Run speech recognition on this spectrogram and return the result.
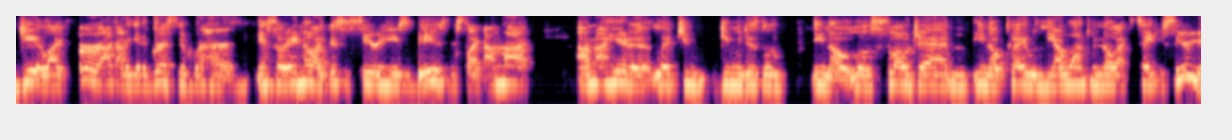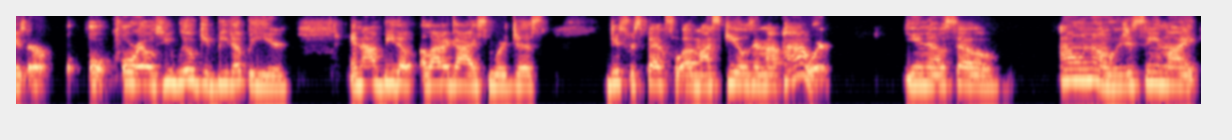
get like, er, I gotta get aggressive with her. And so they know like this is serious business. Like I'm not, I'm not here to let you give me this little, you know, little slow jab and, you know, play with me. I want them to know like to take you serious or, or or else you will get beat up in here. And I beat up a lot of guys who were just disrespectful of my skills and my power. You know, so I don't know. It just seemed like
